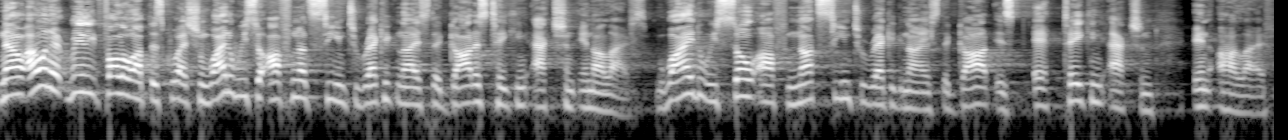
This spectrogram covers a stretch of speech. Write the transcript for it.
Now, I want to really follow up this question. Why do we so often not seem to recognize that God is taking action in our lives? Why do we so often not seem to recognize that God is eh, taking action in our life?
